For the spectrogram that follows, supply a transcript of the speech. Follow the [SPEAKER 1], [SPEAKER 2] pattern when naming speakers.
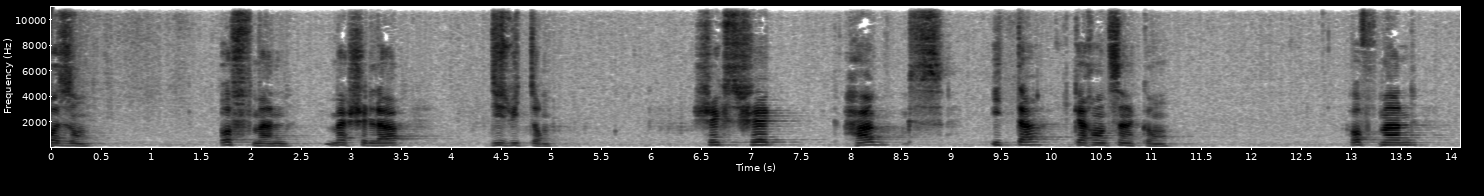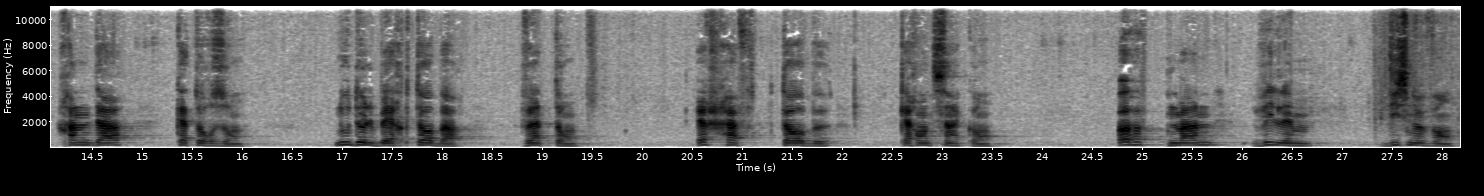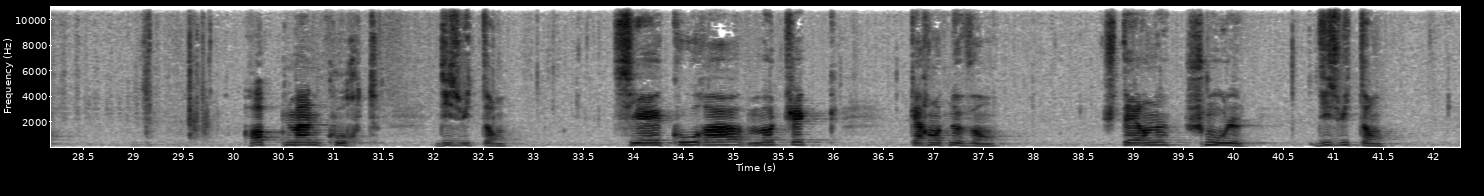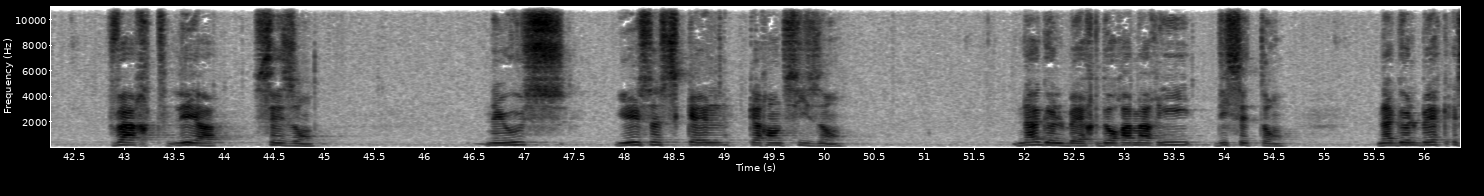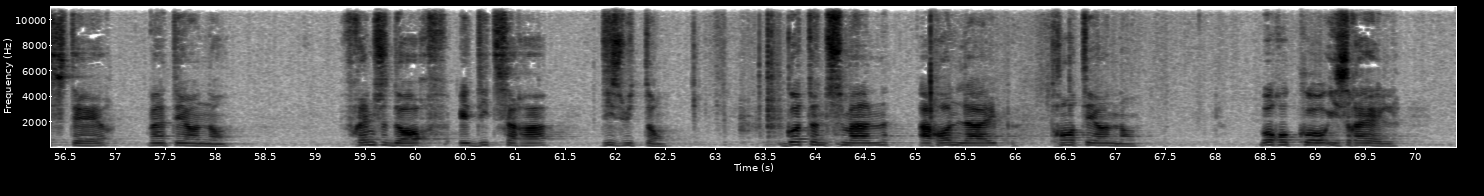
[SPEAKER 1] 23 ans. Hoffman, Machela, 18 ans. Shekshek Hags, Ita, 45 ans. Hoffman, Handa, 14 ans. Nudelberg Toba, 20 ans. Erschaft Taube, 45 ans. Hoffman Willem, 19 ans. Hauptmann Kurt, 18 ans. Siekura Mocek, 49 ans. Stern Schmoul, 18 ans. Wart Léa, 16 ans. Neus Jeseskel, 46 ans. Nagelberg Dora Marie, 17 ans. Nagelberg Esther, 21 ans. Frensdorf Edith Sarah, 18 ans. Gottensmann Aaron Leib, 31 ans. Morocco Israël,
